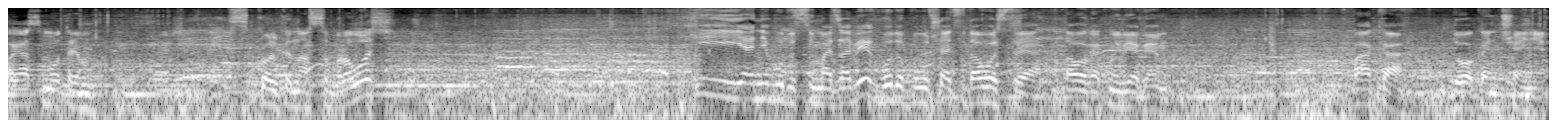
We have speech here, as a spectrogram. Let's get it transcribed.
Пока смотрим, сколько нас собралось. И я не буду снимать забег, буду получать удовольствие от того, как мы бегаем. Пока, до окончания.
